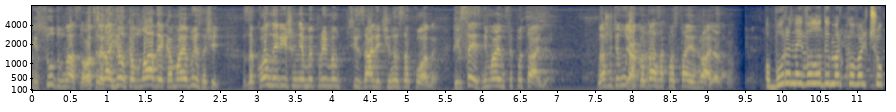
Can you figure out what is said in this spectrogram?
І суд у нас Ну, це оце- та гілка влади, яка має визначити, законне рішення ми приймемо в цій залі чи незаконне. І все, і знімаємо це питання. Нащо тягнути кота за хвоста і гратися? Дякую. Обурений Володимир Ковальчук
